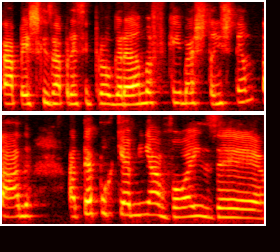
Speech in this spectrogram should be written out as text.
a pesquisar para esse programa, fiquei bastante tentada, até porque a minha voz é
